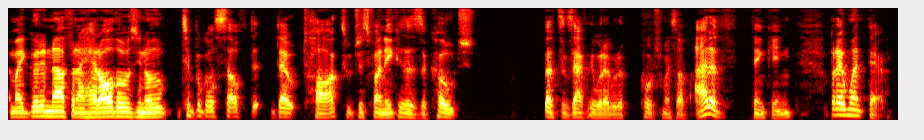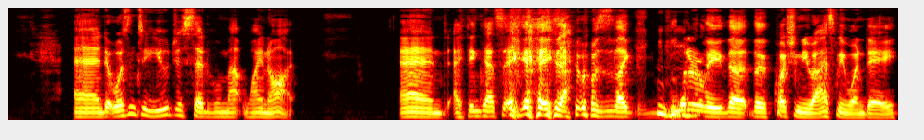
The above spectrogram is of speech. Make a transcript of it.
Am I good enough? And I had all those, you know, typical self doubt talks, which is funny because as a coach, that's exactly what I would have coached myself out of thinking. But I went there. And it wasn't until you just said, well, Matt, why not? And I think that's that was like literally the the question you asked me one day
